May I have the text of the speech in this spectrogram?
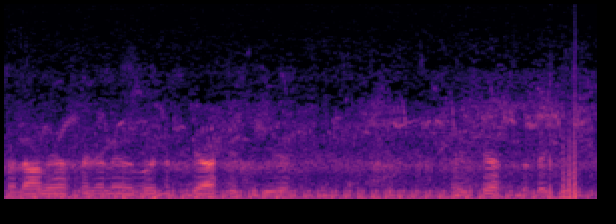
তাহলে আমি আসতে গেলে আসতে দেখি।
